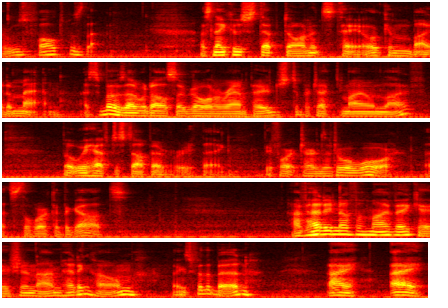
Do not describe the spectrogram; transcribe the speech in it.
whose fault was that? A snake who stepped on its tail can bite a man. I suppose I would also go on a rampage to protect my own life, but we have to stop everything before it turns into a war. That's the work of the gods. I've had enough of my vacation. I'm heading home. Thanks for the bed. I, I,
